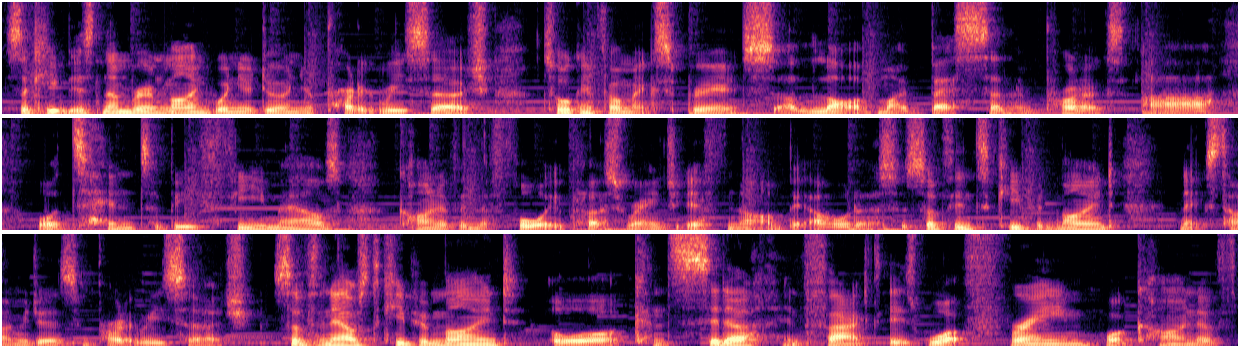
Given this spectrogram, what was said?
so keep this number in mind when you're doing your product research. Talking from experience, a lot of my best selling products are or tend to be females, kind of in the 40 plus range, if not a bit older. So something to keep in mind next time you're doing some product research. Something else to keep in mind or consider, in fact, is what frame, what kind of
